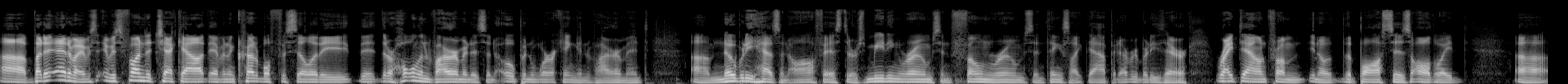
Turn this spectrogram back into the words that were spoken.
Uh, but anyway, it was, it was fun to check out. They have an incredible facility. The, their whole environment is an open working environment. Um, nobody has an office. There's meeting rooms and phone rooms and things like that. But everybody's there, right down from you know the bosses all the way uh,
